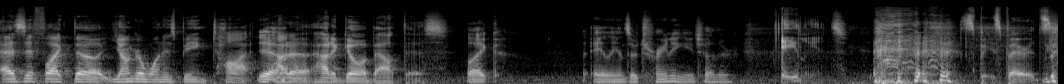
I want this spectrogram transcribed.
as if like the younger one is being taught Yeah. how to how to go about this. like the aliens are training each other. Aliens. Space pirates.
